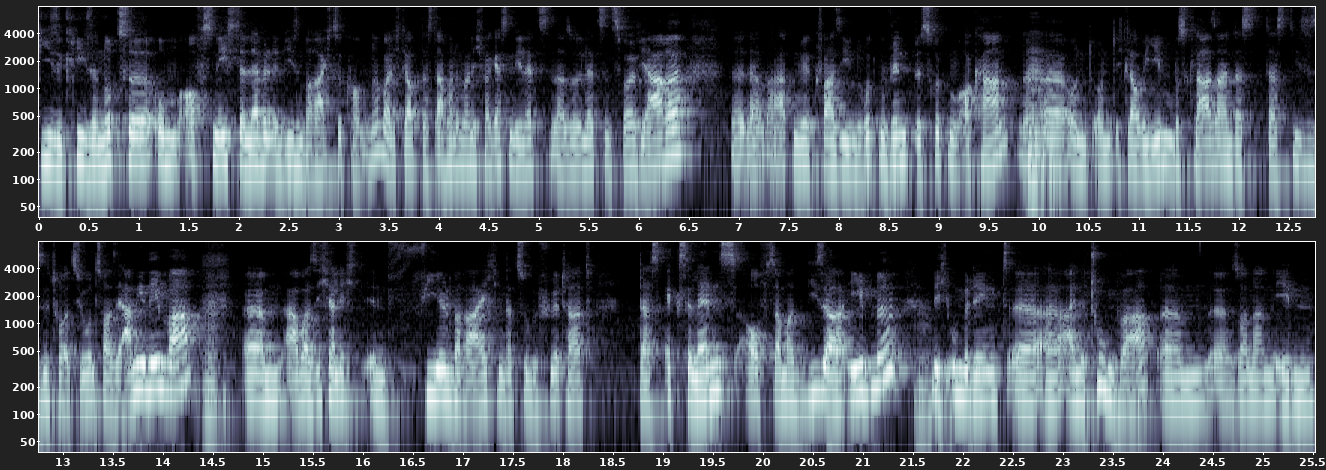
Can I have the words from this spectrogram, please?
diese Krise nutze, um aufs nächste Level in diesem Bereich zu kommen. Ne? Weil ich glaube, das darf man immer nicht vergessen, die letzten, also die letzten zwölf Jahre, äh, da hatten wir quasi einen Rückenwind bis Rückenorkan. Ne? Mhm. Äh, und, und ich glaube, jedem muss klar sein, dass, dass diese Situation zwar sehr angenehm war, mhm. ähm, aber sicherlich in vielen Bereichen dazu geführt hat, dass Exzellenz auf sagen wir, dieser Ebene mhm. nicht unbedingt äh, eine Tugend war, ähm, äh, sondern eben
